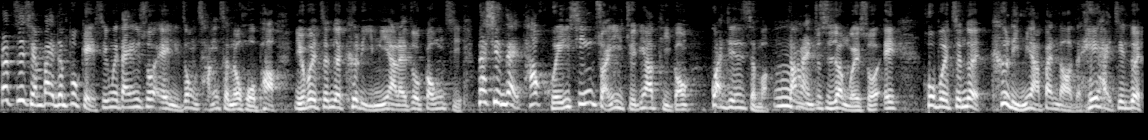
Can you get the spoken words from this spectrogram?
那之前拜登不给，是因为担心说，哎，你这种长城的火炮，你会不会针对克里米亚来做攻击？那现在他回心转意，决定要提供，关键是什么？当然就是认为说，哎，会不会针对克里米亚半岛的黑海舰队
